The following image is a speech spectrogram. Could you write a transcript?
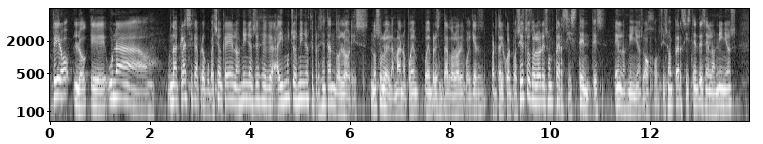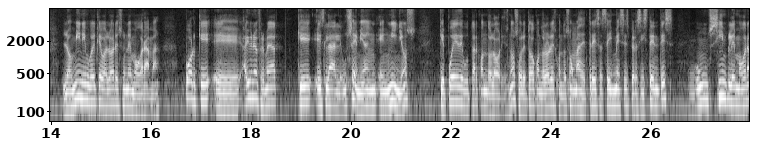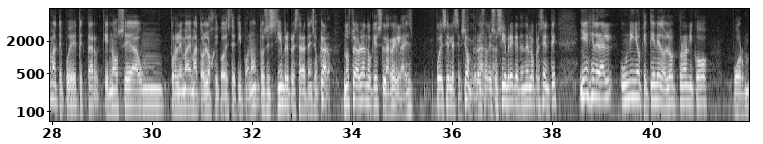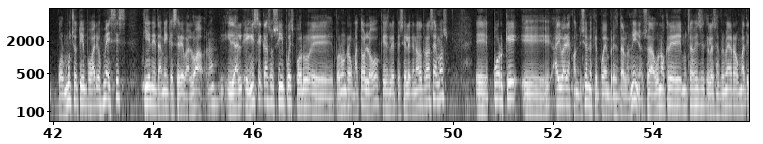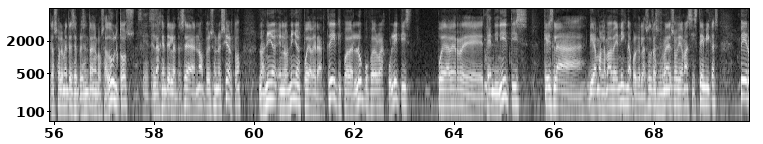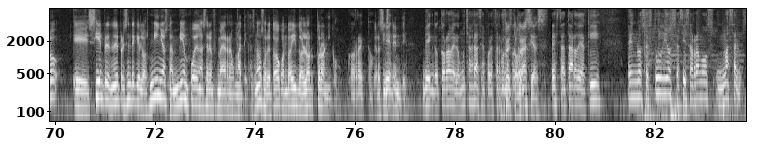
pero eh, una una clásica preocupación que hay en los niños es que hay muchos niños que presentan dolores, no solo de la mano, pueden, pueden presentar dolor en cualquier parte del cuerpo. Si estos dolores son persistentes en los niños, ojo, si son persistentes en los niños, lo mínimo que hay que evaluar es un hemograma, porque eh, hay una enfermedad que es la leucemia en, niños, que puede debutar con dolores, ¿no? sobre todo con dolores cuando son más de tres a seis meses persistentes, un simple hemograma te puede detectar que no sea un problema hematológico de este tipo, ¿no? Entonces siempre prestar atención. Claro, no estoy hablando que es la regla, es, puede ser la excepción, pero eso, eso siempre hay que tenerlo presente. Y en general, un niño que tiene dolor crónico por, por, mucho tiempo, varios meses, tiene también que ser evaluado. ¿no? Ideal, en ese caso sí, pues por, eh, por un reumatólogo, que es la especialidad que nosotros hacemos, eh, porque eh, hay varias condiciones que pueden presentar los niños. O sea, uno cree muchas veces que las enfermedades reumáticas solamente se presentan en los adultos, en la gente de la tercera edad. No, pero eso no es cierto. Los niños, en los niños puede haber artritis, puede haber lupus, puede haber vasculitis, puede haber tendinitis, que es la, digamos, la más benigna porque las otras enfermedades son ya más sistémicas, pero eh, siempre tener presente que los niños también pueden hacer enfermedades reumáticas, ¿no? Sobre todo cuando hay dolor crónico. Correcto. Persistente. Bien, doctor Ravelo, muchas gracias por estar con nosotros. gracias. Esta tarde aquí en los estudios y así cerramos Más Salud.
